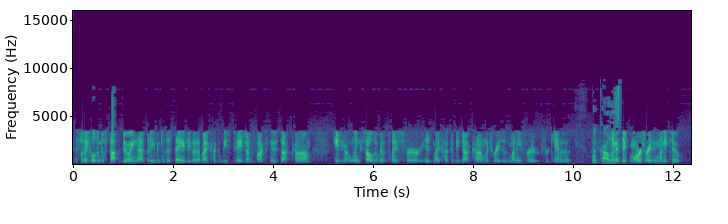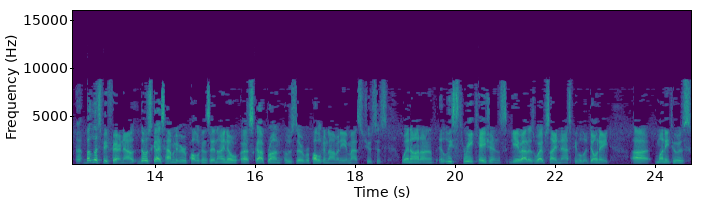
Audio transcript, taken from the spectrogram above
And so they told him to stop doing that. But even to this day, if you go to Mike Huckabee's page on FoxNews.com, he's got links all over the place for his MikeHuckabee.com, which raises money for for candidates. But Karl, you got Dick Morris raising money too. Uh, but let's be fair now. Those guys happen to be Republicans, and I know uh, Scott Brown, who's the Republican nominee in Massachusetts, went on on at least three occasions, gave out his website and asked people to donate uh, money to his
